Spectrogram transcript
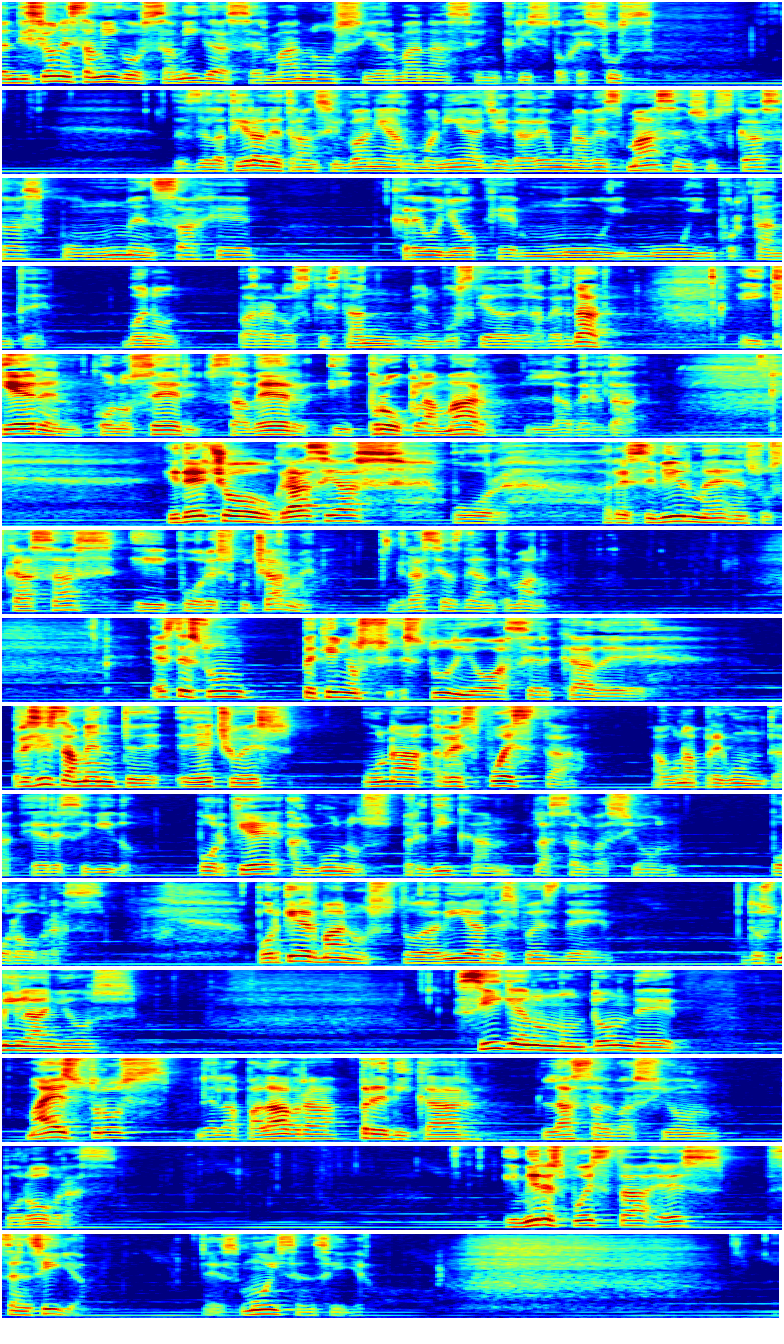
Bendiciones amigos, amigas, hermanos y hermanas en Cristo Jesús. Desde la tierra de Transilvania, Rumanía, llegaré una vez más en sus casas con un mensaje, creo yo que muy, muy importante. Bueno, para los que están en búsqueda de la verdad y quieren conocer, saber y proclamar la verdad. Y de hecho, gracias por recibirme en sus casas y por escucharme. Gracias de antemano. Este es un pequeño estudio acerca de, precisamente, de hecho es una respuesta a una pregunta que he recibido. ¿Por qué algunos predican la salvación por obras? ¿Por qué, hermanos, todavía después de dos mil años siguen un montón de maestros de la palabra predicar la salvación por obras? Y mi respuesta es sencilla, es muy sencilla.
